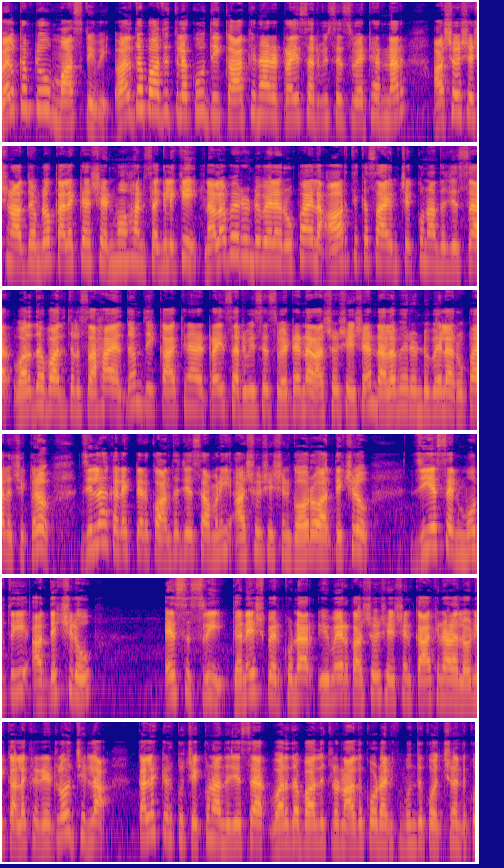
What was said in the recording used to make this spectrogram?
వెల్కమ్ టు మాస్ టీవీ. వరద బాధితులకు the Kakinada tri services veteran association ఆధ్వర్యంలో కలెక్టర్ షణ్మోహన్ సగిలికి నలభై రెండు వేల రూపాయల ఆర్థిక సాయం చెక్కును అందజేశారు. వరద బాధితుల సహాయార్థం the Kakinada tri services veteran association నలభై రెండు వేల రూపాయల చెక్కును జిల్లా కలెక్టర్కు అందజేశామని అసోసియేషన్ గౌరవ అధ్యక్షుడు జిఎస్ఎన్ మూర్తి అధ్యక్షుడు ఎస్ శ్రీ గణేష్ పేర్కొన్నారు. ఈ మేరకు అసోసియేషన్ కాకినాడలోని కలెక్టరేట్లో జిల్లా కలెక్టర్కు చెక్కును అందజేశారు. వరద బాధితులను ఆదుకోవడానికి ముందుకు వచ్చినందుకు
